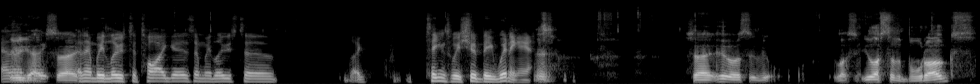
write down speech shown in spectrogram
And There you then go. we- So and then we lose to Tigers and we lose to like teams we should be winning at. Yeah. So who else have you lost? You lost to the Bulldogs,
